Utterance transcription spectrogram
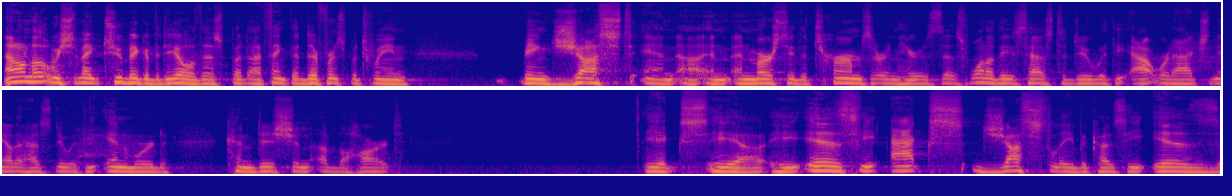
I don't know that we should make too big of a deal of this, but I think the difference between being just and, uh, and, and, mercy, the terms that are in here is this. One of these has to do with the outward action, the other has to do with the inward condition of the heart. He, he, uh, he is, he acts justly because he is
